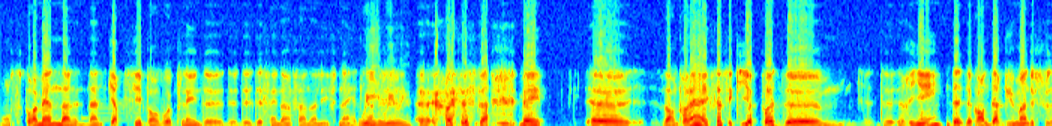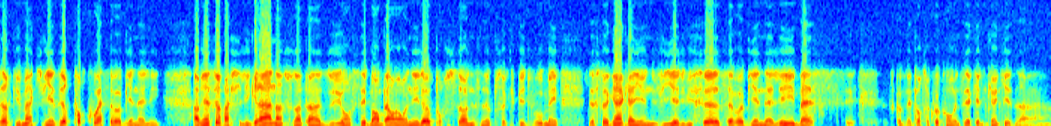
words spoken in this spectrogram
on se promène dans, le quartier, puis on voit plein de, dessins d'enfants dans les fenêtres. Oui, oui, oui. Euh, c'est ça. Mais euh, le problème avec ça, c'est qu'il n'y a pas de de rien, de, de d'arguments, de sous-arguments qui vient dire pourquoi ça va bien aller. Alors bien sûr, en filigrane, en sous-entendu, on sait, bon, ben on est là pour ça, on est là pour s'occuper de vous, mais le slogan, quand il y a une vie à lui seul, ça va bien aller, ben c'est comme n'importe quoi qu'on dit à quelqu'un qui est dans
